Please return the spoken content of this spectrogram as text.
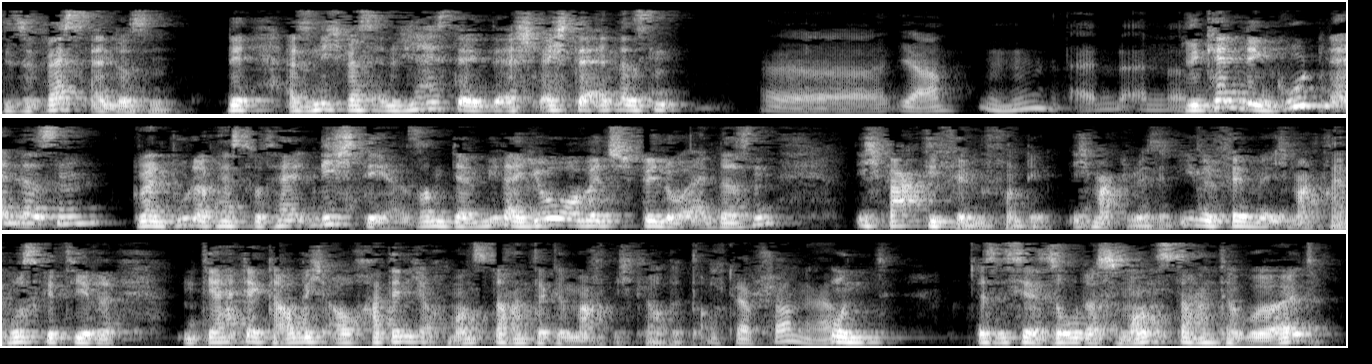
diese Wes Anderson. Nee, also nicht Wes Anderson, wie heißt der, der schlechte Anderson? Äh, ja. Mhm. Anderson. Wir kennen den guten Anderson. Grand Budapest Hotel, nicht der, sondern der Mila Jovovich Billo Anderson. Ich mag die Filme von dem. Ich mag die Resident Evil Filme, ich mag drei Musketiere. Und der hat ja, glaube ich, auch, hat er nicht auch Monster Hunter gemacht? Ich glaube doch. Ich glaube schon, ja. Und es ist ja so, dass Monster Hunter World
